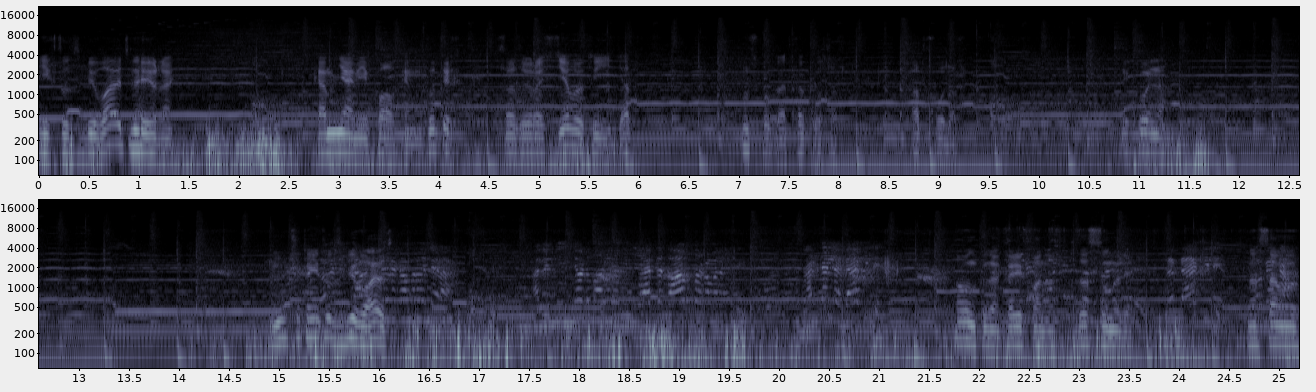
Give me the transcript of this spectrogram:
Их тут сбивают, наверное, камнями и палками. Тут их сразу разделают и едят. Ну сколько от кокосов? Отходов. Прикольно. Ну, что-то они тут сбивают. А вон куда Карифана засунули. На самую...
